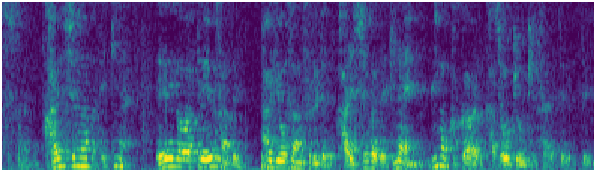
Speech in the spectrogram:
そしたらねもう回収なんかできない。映画は低予算でいっぱい量産するけど回収ができない。にもかかわらず過剰供給されてるっていう。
